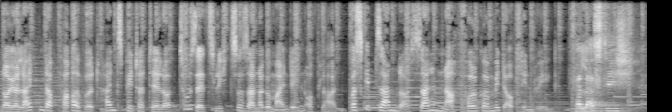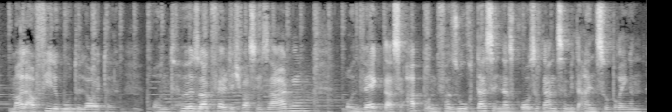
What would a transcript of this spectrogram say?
Neuer leitender Pfarrer wird Heinz-Peter Teller zusätzlich zu seiner Gemeinde in Opladen. Was gibt Sander seinem Nachfolger mit auf den Weg? Verlass dich mal auf viele gute Leute und hör sorgfältig, was sie sagen und wäg das ab und versuch das in das große Ganze mit einzubringen.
